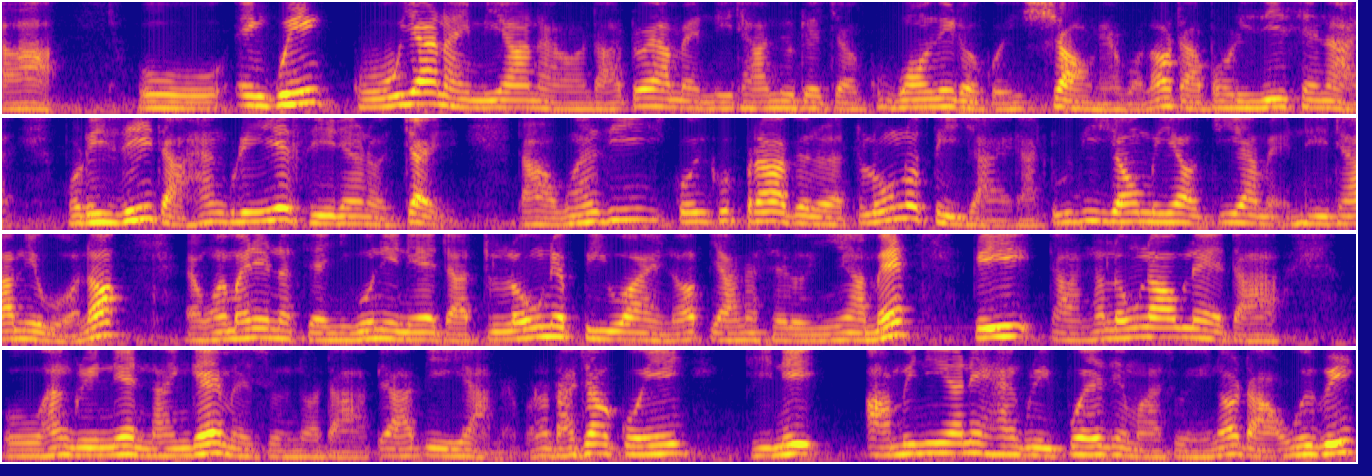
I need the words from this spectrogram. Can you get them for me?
ဒါ ဟိုအိမ်ကွင်းကိုရနိုင်မရနိုင်အောင်ဒါတွက်ရမယ့်အနေအထားမျိုးတဲ့ကြောင့်ဂူပေါင်းသေးတော့ကိုင်းရှောင်းနေပေါ့နော်ဒါ body ဈေးစဉ်းစားတယ် body ဈေးဒါ hungry ရဲ့ဈေးတန်းတော့ကြိုက်တယ်ဒါ1စီကိုင်းကိုပရာပြောလို့တလုံးတော့တေးကြတယ်ဒါ2စီရောက်မရောက်ကြည့်ရမယ့်အနေအထားမျိုးပေါ့နော်အဲ1 minus 20ညီကိုနေနဲ့ဒါတလုံးနဲ့ပြီးသွားရင်တော့ပြား20လို့ရင်းရမယ်ကေးဒါနှလုံးလောက်နဲ့ဒါဟို hungry နဲ့နိုင်ခဲ့မယ်ဆိုရင်တော့ဒါပြားပြည့်ရမယ်ပေါ့နော်ဒါကြောင့်ကိုင်းဒီနေ့အာမီနီးယားနဲ့ hungry ပွဲစဉ်မှာဆိုရင်တော့ဒါအဝေးကွင်း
